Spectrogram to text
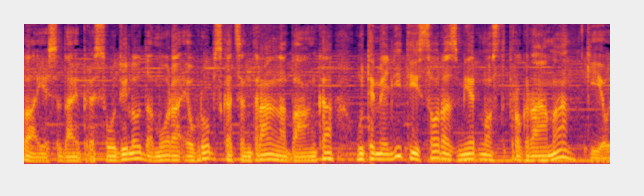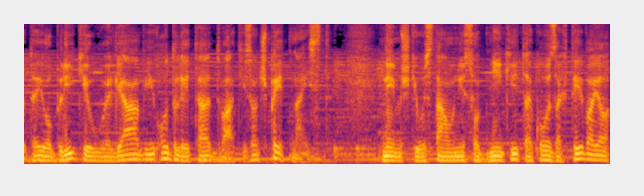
pa je sedaj presodilo, da mora Evropska centralna banka utemeljiti utemeljiti sorazmernost programa, ki je v tej obliki v veljavi od leta 2015. Nemški ustavni sodniki tako zahtevajo,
